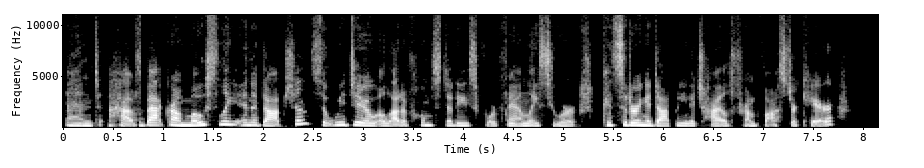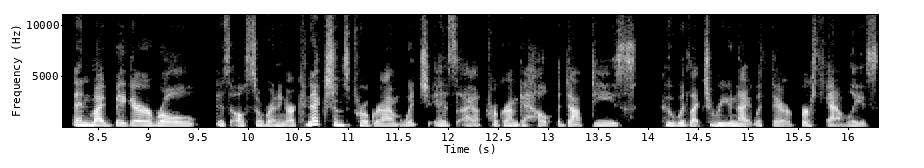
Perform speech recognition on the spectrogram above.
and have a background mostly in adoption. So we do a lot of home studies for families who are considering adopting a child from foster care. And my bigger role is also running our Connections program, which is a program to help adoptees who would like to reunite with their birth families.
